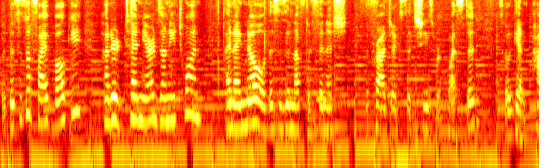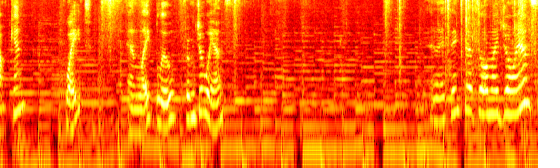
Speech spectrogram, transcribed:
But this is a 5 bulky, 110 yards on each one. And I know this is enough to finish the projects that she's requested. So again, pumpkin, white, and light blue from Joann's. And I think that's all my Joann's.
